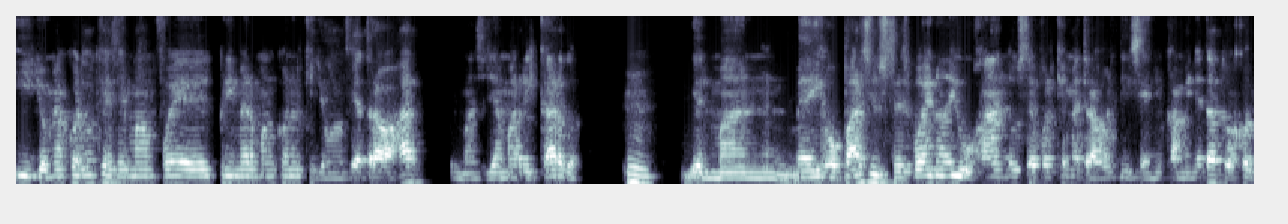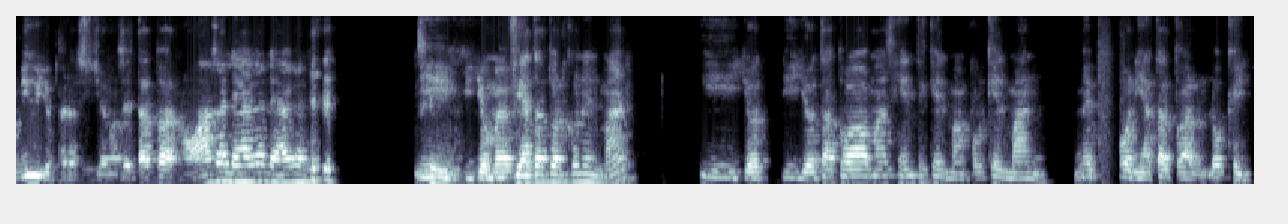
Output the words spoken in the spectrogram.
Y yo me acuerdo que ese man fue el primer man con el que yo me fui a trabajar. El man se llama Ricardo. Mm. Y el man me dijo, parce, usted es bueno dibujando, usted fue el que me trajo el diseño, camine tatúa conmigo. Y yo, pero si yo no sé tatuar, no, hágale, hágale, hágale. Y, yo me fui a tatuar con el man y yo, y yo tatuaba más gente que el man porque el man me ponía a tatuar lo que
